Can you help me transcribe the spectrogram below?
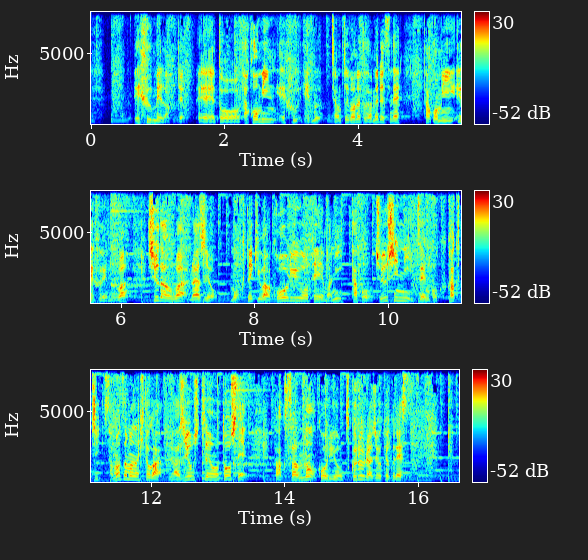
F 名だって、えーと、タコミン FM ちゃんと言わないとダメですねタコミン FM は手段はラジオ目的は交流をテーマにタコを中心に全国各地さまざまな人がラジオ出演を通してたくさんの交流を作るラジオ局です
